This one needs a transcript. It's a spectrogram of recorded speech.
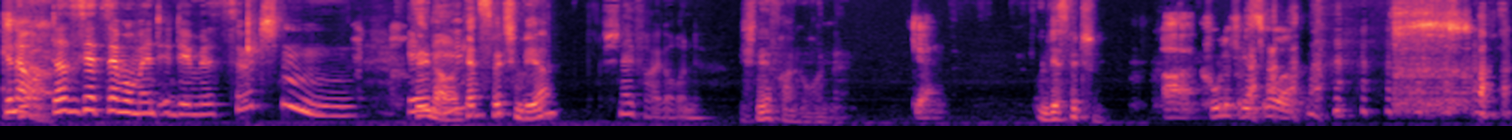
Genau, ja. das ist jetzt der Moment, in dem wir switchen. Genau, jetzt switchen wir. Schnellfragerunde. Die Schnellfragerunde. Gern. Und wir switchen. Ah, coole Frisur.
